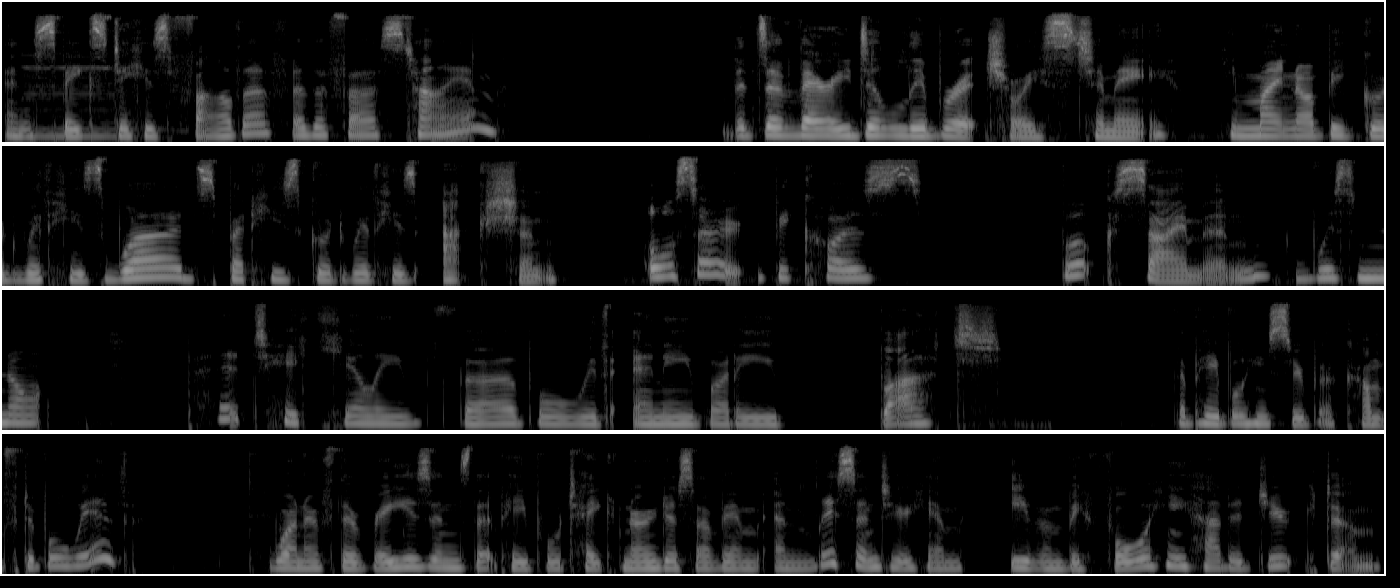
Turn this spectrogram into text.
and speaks Mm. to his father for the first time. It's a very deliberate choice to me. He might not be good with his words, but he's good with his action. Also, because Book Simon was not particularly verbal with anybody but the people he's super comfortable with. One of the reasons that people take notice of him and listen to him even before he had a dukedom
